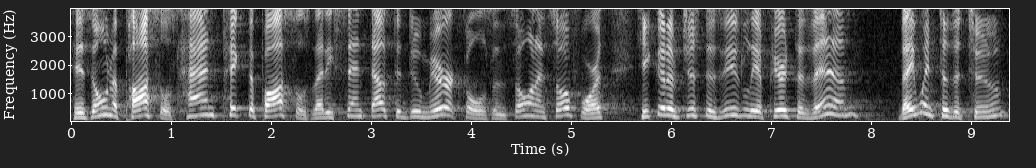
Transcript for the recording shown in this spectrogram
his own apostles, hand-picked apostles that he sent out to do miracles and so on and so forth, he could have just as easily appeared to them. They went to the tomb,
